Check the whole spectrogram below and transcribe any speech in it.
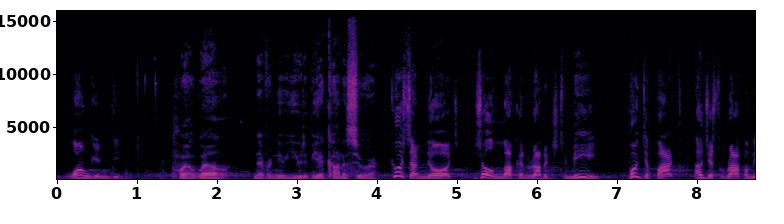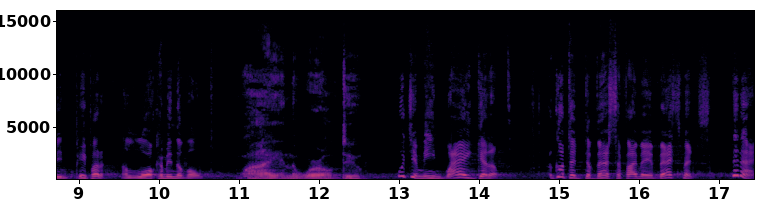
and Longendijk. Well, well. Never knew you to be a connoisseur. Of course I'm not. It's all muck and rubbish to me. Point of fact, I'll just wrap 'em in paper and lock 'em in the vault. Why in the world do... What do you mean, why, Geralt? I've got to diversify my investments, didn't I?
